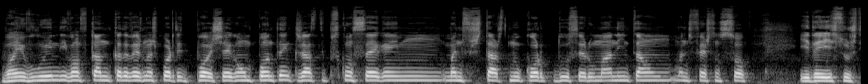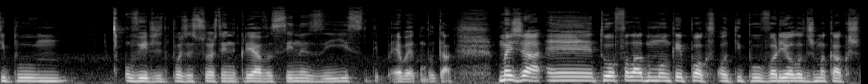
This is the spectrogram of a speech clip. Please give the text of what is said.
Vão evoluindo e vão ficando cada vez mais fortes e depois chega um ponto em que já, tipo, se conseguem manifestar-se no corpo do ser humano, então manifestam-se só. E daí surge, tipo o vírus e depois as pessoas têm de criar vacinas e isso tipo, é bem complicado. Mas já, é, estou a falar do monkeypox, ou tipo variola dos macacos,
